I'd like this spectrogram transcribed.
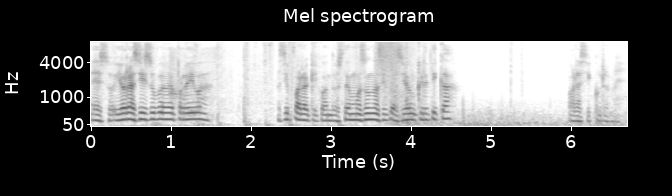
Eso, y ahora sí súbeme para arriba. Así para que cuando estemos en una situación crítica. Ahora sí, cúrame.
